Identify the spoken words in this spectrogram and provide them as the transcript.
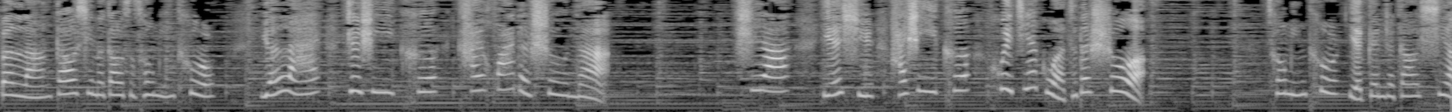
笨狼高兴地告诉聪明兔：“原来这是一棵开花的树呢。”“是啊，也许还是一棵会结果子的树。”聪明兔也跟着高兴。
